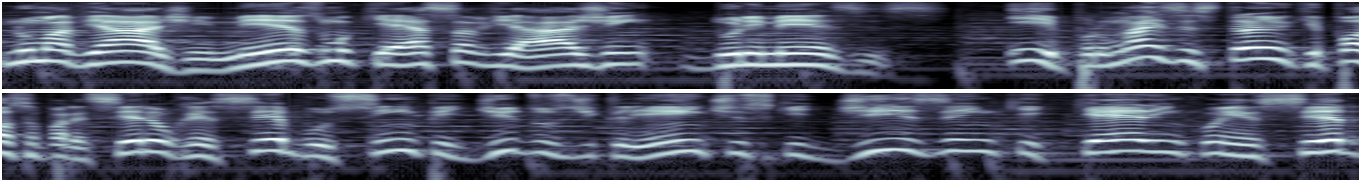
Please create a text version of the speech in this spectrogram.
numa viagem, mesmo que essa viagem dure meses. E, por mais estranho que possa parecer, eu recebo sim pedidos de clientes que dizem que querem conhecer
